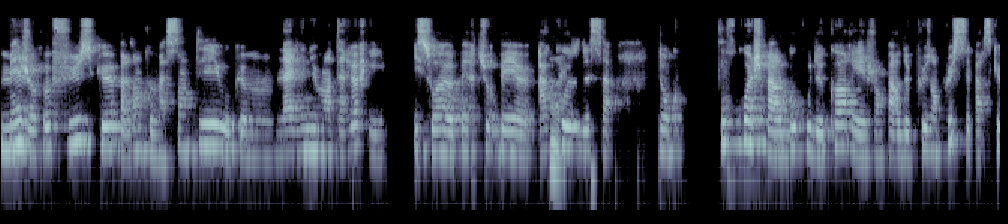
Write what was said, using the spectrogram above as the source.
mais je refuse que, par exemple, que ma santé ou que mon alignement intérieur, il, soit perturbé à cause de ça. Donc, pourquoi je parle beaucoup de corps et j'en parle de plus en plus, c'est parce que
